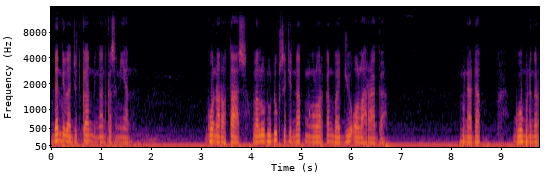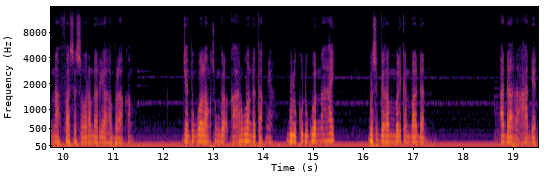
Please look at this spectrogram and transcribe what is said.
Dan dilanjutkan dengan kesenian Gue naruh tas Lalu duduk sejenak mengeluarkan baju olahraga Mendadak, gue mendengar nafas seseorang dari arah belakang. Jantung gue langsung gak karuan detaknya. Bulu kuduk gue naik. Gue segera membalikan badan. Ada Raden.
